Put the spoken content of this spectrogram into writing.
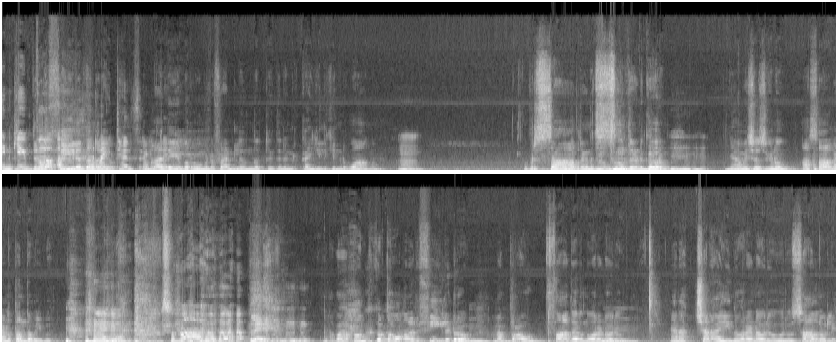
എനിക്ക് ഇപ്പൊ ഫീൽ എന്താണെന്നറിയോ? നമ്മൾ ആ ലേബർ റൂമിന്റെ ഫ്രണ്ടിൽ നിന്നിട്ട് ഇതിനെ കയ്യിലേക്ക് ഇങ്ങോട്ട് വാങ്ങും. അപ്പൊ ഒരു സാധനം ഇങ്ങനെ കയറും ഞാൻ വിശ്വസിക്കണു ആ സാധനമാണ് തന്ത വൈബ് അല്ലേ? അപ്പൊ അപ്പൊ നമുക്ക് തോന്നുന്ന ഒരു ഫീൽ ഉണ്ടാവും. പ്രൗഡ് ഫാദർ എന്ന് പറയുന്ന ഒരു ഞാൻ അച്ഛനായി എന്ന് പറയുന്ന ഒരു ഒരു സാധനമില്ലേ.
